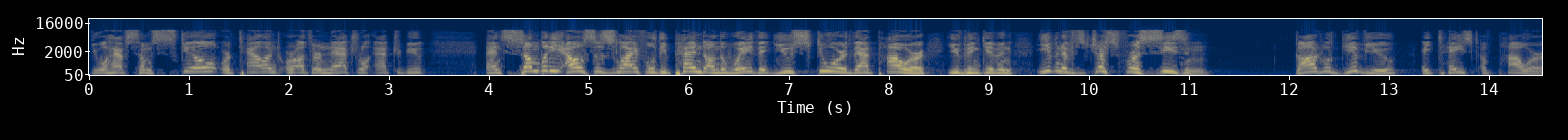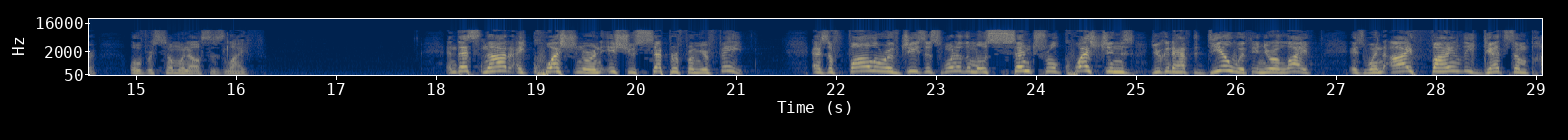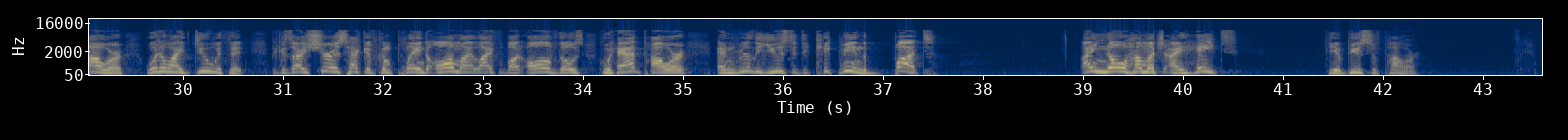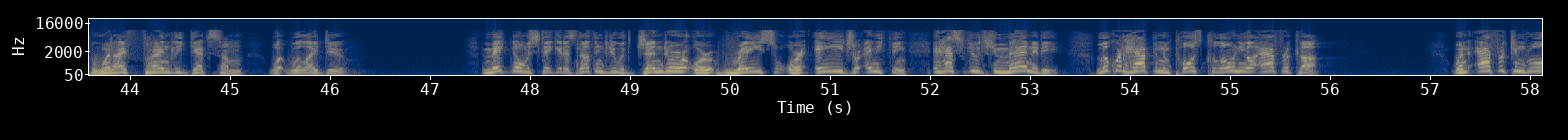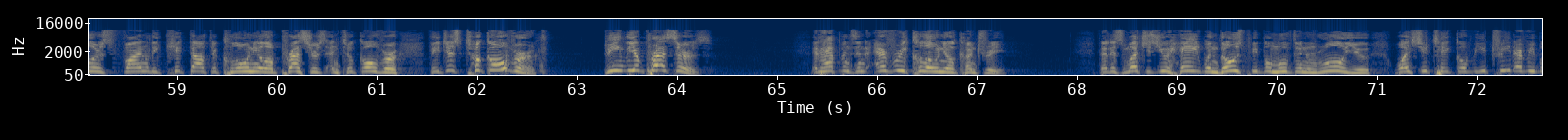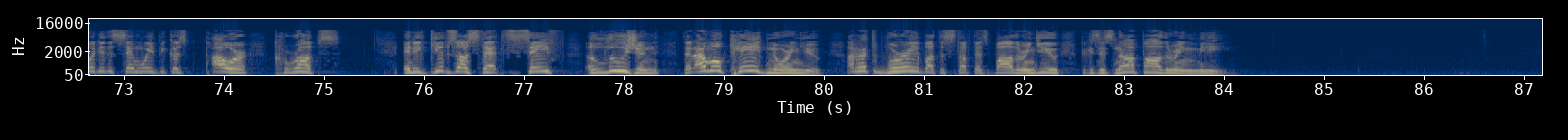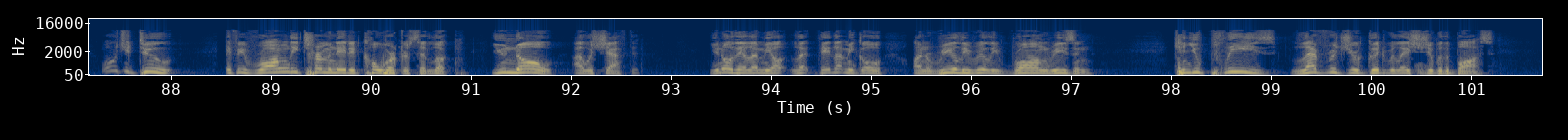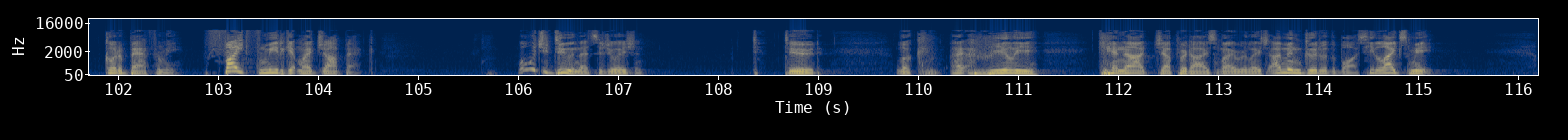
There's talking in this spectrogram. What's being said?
You will have some skill or talent or other natural attribute. And somebody else's life will depend on the way that you steward that power you've been given. Even if it's just for a season, God will give you a taste of power over someone else's life. And that's not a question or an issue separate from your faith. As a follower of Jesus, one of the most central questions you're going to have to deal with in your life is when I finally get some power, what do I do with it? Because I sure as heck have complained all my life about all of those who had power and really used it to kick me in the butt. I know how much I hate the abuse of power. But when I finally get some, what will I do? Make no mistake, it has nothing to do with gender or race or age or anything. It has to do with humanity. Look what happened in post-colonial Africa when African rulers finally kicked out their colonial oppressors and took over, they just took over being the oppressors. It happens in every colonial country. That as much as you hate when those people moved in and rule you, once you take over, you treat everybody the same way because power corrupts. And it gives us that safe illusion that I'm okay ignoring you. I don't have to worry about the stuff that's bothering you because it's not bothering me. What would you do if a wrongly terminated coworker said, look, you know I was shafted. You know they let me, let, they let me go on a really, really wrong reason. Can you please leverage your good relationship with the boss? Go to bat for me. Fight for me to get my job back. What would you do in that situation? Dude, look, I really cannot jeopardize my relation. I'm in good with the boss. He likes me.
